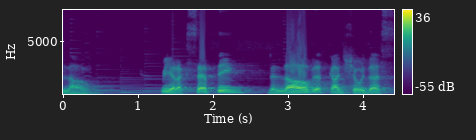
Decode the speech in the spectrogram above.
love. We are accepting the love that God showed us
